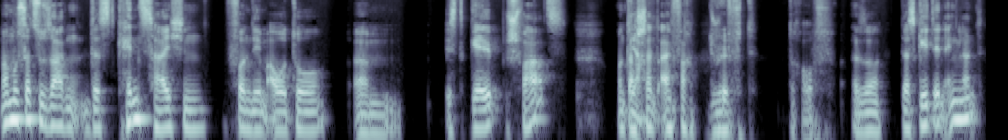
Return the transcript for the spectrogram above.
man muss dazu sagen, das Kennzeichen von dem Auto ähm, ist gelb-schwarz und da Ja. stand einfach Drift drauf. Also das geht in England,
